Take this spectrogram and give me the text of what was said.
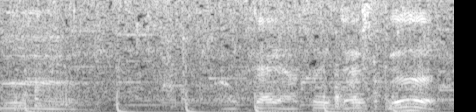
Mmm. Okay, I think that's good.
